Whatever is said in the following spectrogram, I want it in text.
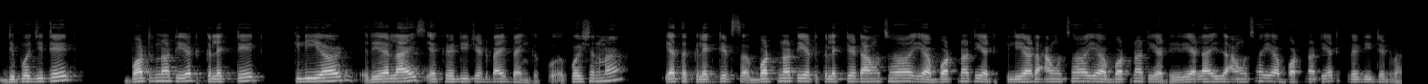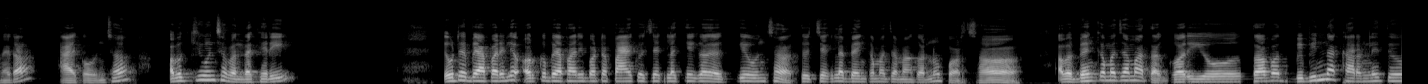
deposited but not yet collected cleared realise या क्रेडिटेड बाई ब्याङ्क क्वेसनमा या त collected but not yet collected आउँछ या बट नट यट क्लियर्ड आउँछ या बट नट यट रियलाइज आउँछ या बट नट यट क्रेडिटेड भनेर आएको हुन्छ। अब के हुन्छ भन्दाखेरि एउटा व्यापारीले अर्को व्यापारीबाट पाएको चेकलाई के के हुन्छ? त्यो चेकलाई ब्याङ्कमा जम्मा गर्नुपर्छ। अब ब्याङ्कमा जम्मा त गरियो तब विभिन्न कारणले त्यो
